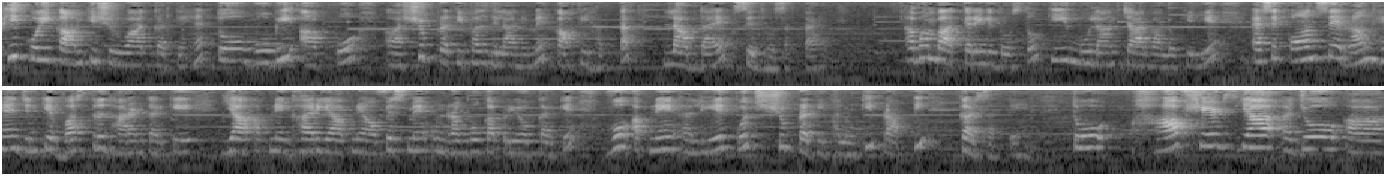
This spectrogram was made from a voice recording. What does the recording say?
भी कोई काम की शुरुआत करते हैं तो वो भी आपको शुभ प्रतिफल दिलाने में काफ़ी हद तक लाभदायक सिद्ध हो सकता है। अब हम बात करेंगे दोस्तों कि मूलांक चार वालों के लिए ऐसे कौन से रंग हैं जिनके वस्त्र धारण करके या अपने घर या अपने ऑफ़िस में उन रंगों का प्रयोग करके वो अपने लिए कुछ शुभ प्रतिफलों की प्राप्ति कर सकते हैं। तो हाफ़ शेड्स या जो आ,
